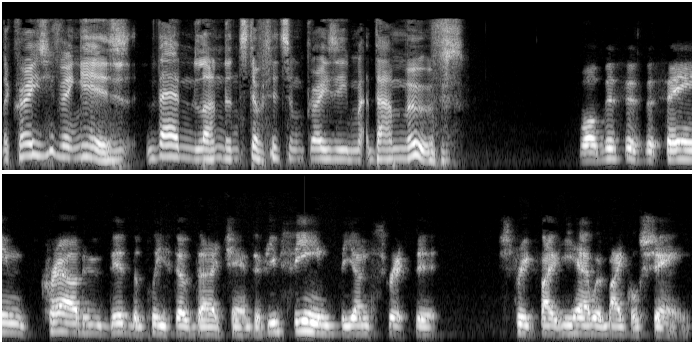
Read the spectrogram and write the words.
The crazy thing is, then London still did some crazy damn moves. Well, this is the same crowd who did the Please Don't Die chant. If you've seen the unscripted street fight he had with Michael Shane,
